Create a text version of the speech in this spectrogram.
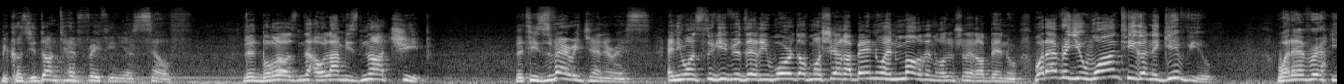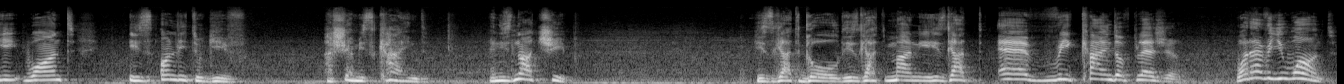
Because you don't have faith in yourself. That Borei Olam is not cheap. That he's very generous And he wants to give you the reward of Moshe Rabbeinu and more than Moshe Rabbeinu. Whatever you want, he's gonna give you. Whatever he want is only to give. Hashem is kind and he's not cheap. He's got gold, he's got money, he's got every kind of pleasure. Whatever you want.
